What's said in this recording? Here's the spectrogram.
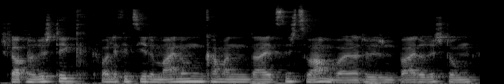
ich glaube, eine richtig qualifizierte Meinung kann man da jetzt nicht zu haben, weil natürlich in beide Richtungen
